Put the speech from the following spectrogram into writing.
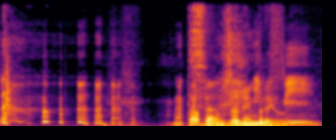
tá bom, já lembrei. Enfim.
